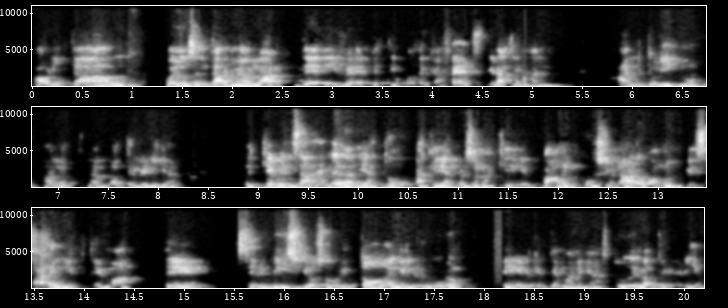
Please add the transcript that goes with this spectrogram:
Ahorita puedo sentarme a hablar de diferentes tipos de cafés gracias al, al turismo, a la, hotelería, es qué mensaje le darías tú a aquellas personas que van a incursionar o van a empezar en el tema de servicios, sobre todo en el rubro en el que te manejas tú de la hotelería?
